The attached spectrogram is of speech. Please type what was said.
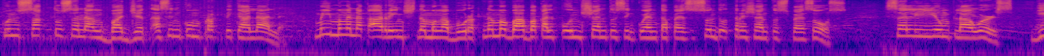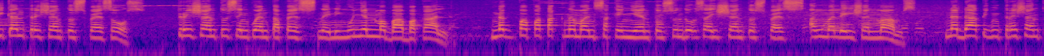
Kung sakto sa na ang budget asin kung praktikalan, may mga naka-arrange na mga burak na mababakal po 150 pesos sundo 300 pesos. Sa Lilium Flowers, gikan 300 pesos. 350 pesos na iningunyan mababakal. Nagpapatak naman sa 500 sundo sa 600 pesos ang Malaysian moms na dating 300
